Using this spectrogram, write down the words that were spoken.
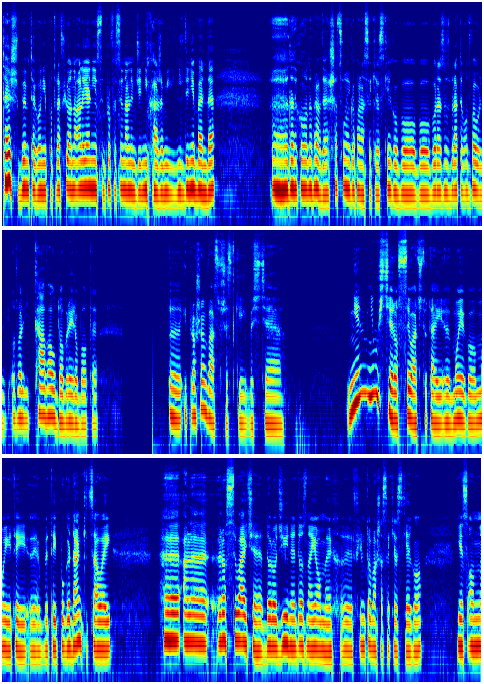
też bym tego nie potrafiła, no ale ja nie jestem profesjonalnym dziennikarzem i nigdy nie będę. E, dlatego naprawdę szacunek dla pana Sekielskiego, bo, bo, bo razem z bratem odwali, odwali kawał dobrej roboty. E, I proszę was wszystkich, byście nie, nie musicie rozsyłać tutaj e, mojego, mojej tej, jakby tej pogadanki całej, ale rozsyłajcie do rodziny, do znajomych film Tomasza Sekielskiego. Jest on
